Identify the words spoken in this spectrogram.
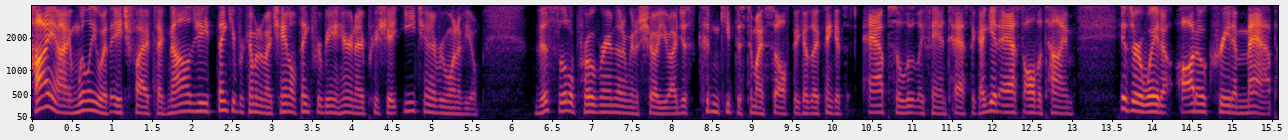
Hi, I'm Willie with H5 Technology. Thank you for coming to my channel. Thank you for being here, and I appreciate each and every one of you. This little program that I'm going to show you, I just couldn't keep this to myself because I think it's absolutely fantastic. I get asked all the time, is there a way to auto create a map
